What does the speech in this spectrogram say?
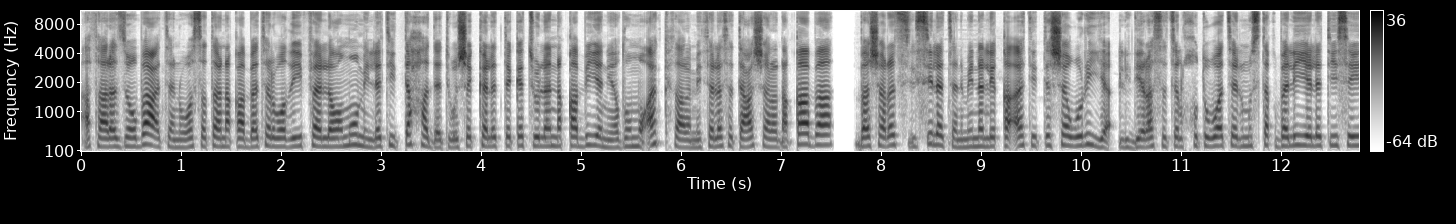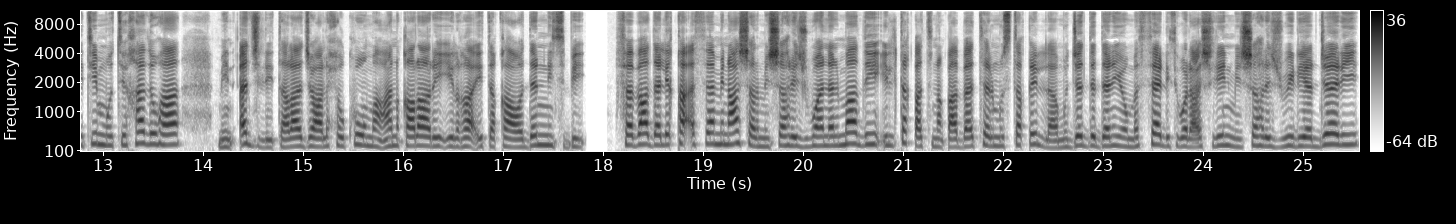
أثار زوبعة وسط نقابات الوظيفة العمومي التي اتحدت وشكلت تكتلا نقابيا يضم أكثر من 13 نقابة باشرت سلسلة من اللقاءات التشاورية لدراسة الخطوات المستقبلية التي سيتم اتخاذها من أجل تراجع الحكومة عن قرار إلغاء تقاعد النسبي فبعد لقاء الثامن عشر من شهر جوان الماضي التقت نقابات المستقلة مجددا يوم الثالث والعشرين من شهر جويليا الجاري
